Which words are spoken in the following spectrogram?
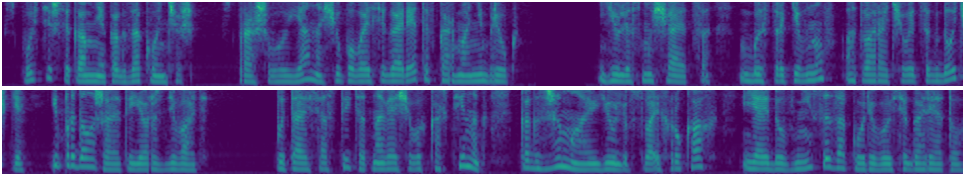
«Спустишься ко мне, как закончишь?» — спрашиваю я, нащупывая сигареты в кармане брюк. Юля смущается, быстро кивнув, отворачивается к дочке и продолжает ее раздевать. Пытаясь остыть от навязчивых картинок, как сжимаю Юлю в своих руках, я иду вниз и закуриваю сигарету.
